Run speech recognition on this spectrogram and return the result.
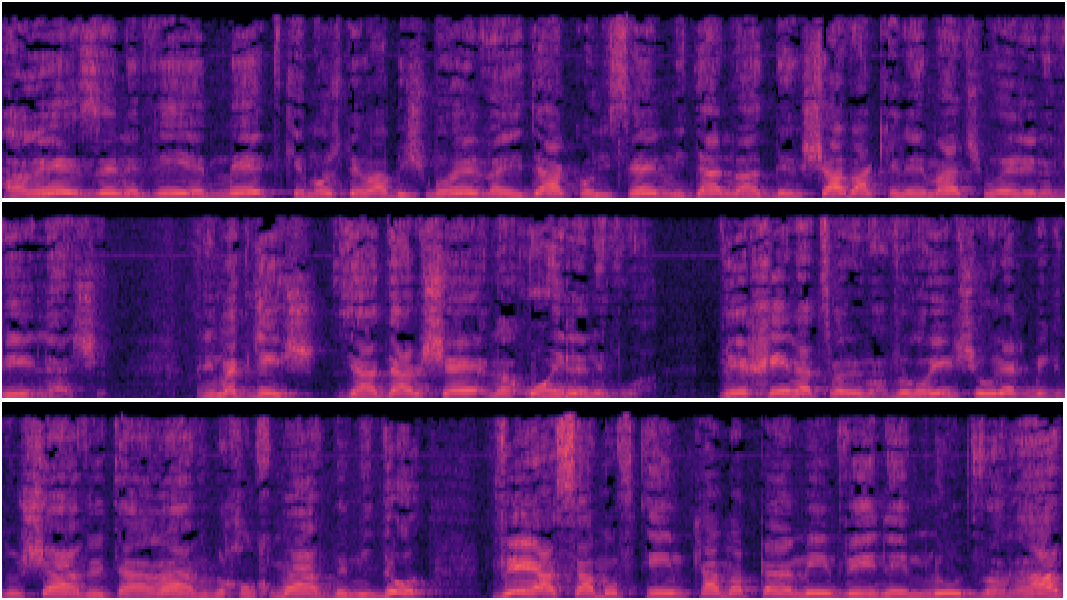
הרי זה נביא אמת, כמו שנאמר בשמואל, וידע כל ישראל מדן ועד באר שבע, כנאמן שמואל לנביא להשם. אני מדגיש, זה אדם שראוי לנבואה, והכין עצמו לנבואה, ורואים שהוא הולך בקדושה ובטהרה ובחוכמה ובמידות, ועשה מופתים כמה פעמים ונאמנו דבריו,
